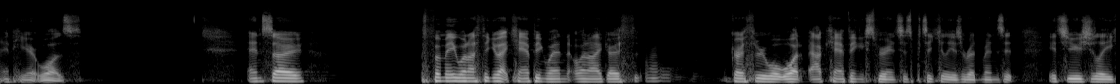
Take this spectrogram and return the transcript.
And here it was. And so, for me, when I think about camping, when, when I go, th- go through what, what our camping experience is, particularly as Redmans, it, it's usually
